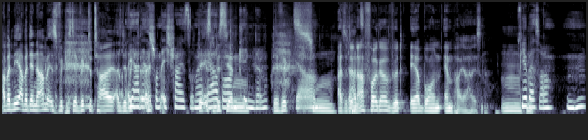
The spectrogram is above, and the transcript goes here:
aber nee, aber der Name ist wirklich, der wirkt total, also der wirkt, ja, der ist schon echt scheiße, ne? der ist ein Airborne bisschen, Kingdom. der wirkt Ja. schon. Also der der Nachfolger wird Airborne Empire heißen. Viel besser. Mhm.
